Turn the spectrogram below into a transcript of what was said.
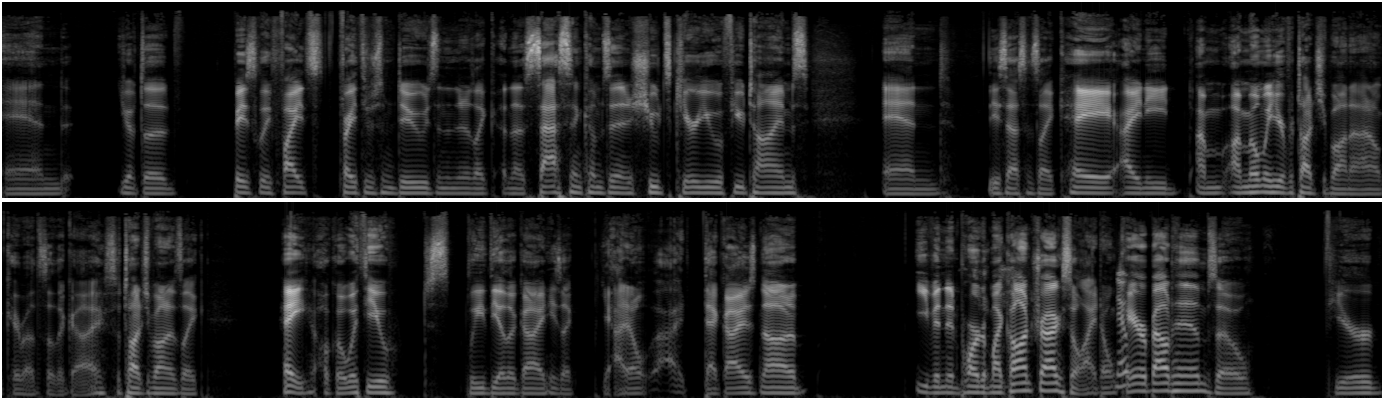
and you have to basically fight fight through some dudes, and then there's like an assassin comes in and shoots Kiryu a few times, and the assassin's like, "Hey, I need. I'm I'm only here for Tachibana. I don't care about this other guy." So Tachibana's like, "Hey, I'll go with you. Just leave the other guy." And he's like, "Yeah, I don't. I, that guy is not even in part of my contract, so I don't Nope. care about him. So if you're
